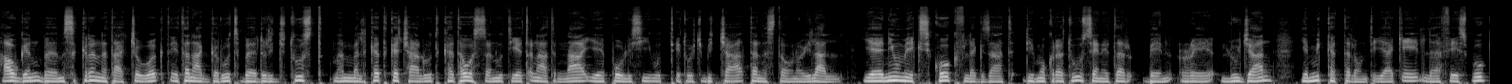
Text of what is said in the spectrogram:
ሃውገን በምስክርነታቸው ወቅት የተናገሩት በድርጅቱ ውስጥ መመልከት ከቻሉት ከተወሰኑት የጥናትና የፖሊሲ ውጤቶች ብቻ ተነስተው ነው ይላል። የኒው ሜክሲኮ ክፍለ ግዛት ዲሞክራቱ ሴኔተር ቤን ሬ ሉጃን የሚከተለውን ጥያቄ ለፌስቡክ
